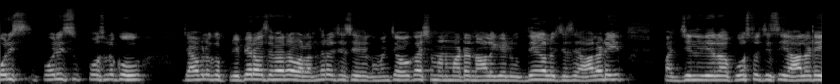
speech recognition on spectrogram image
పోలీస్ పోలీస్ పోస్టులకు జాబులకు ప్రిపేర్ అవుతున్నారో వాళ్ళందరూ వచ్చేసి ఒక మంచి అవకాశం అనమాట నాలుగు వేల ఉద్యోగాలు వచ్చేసి ఆల్రెడీ పద్దెనిమిది వేల పోస్టులు వచ్చేసి ఆల్రెడీ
